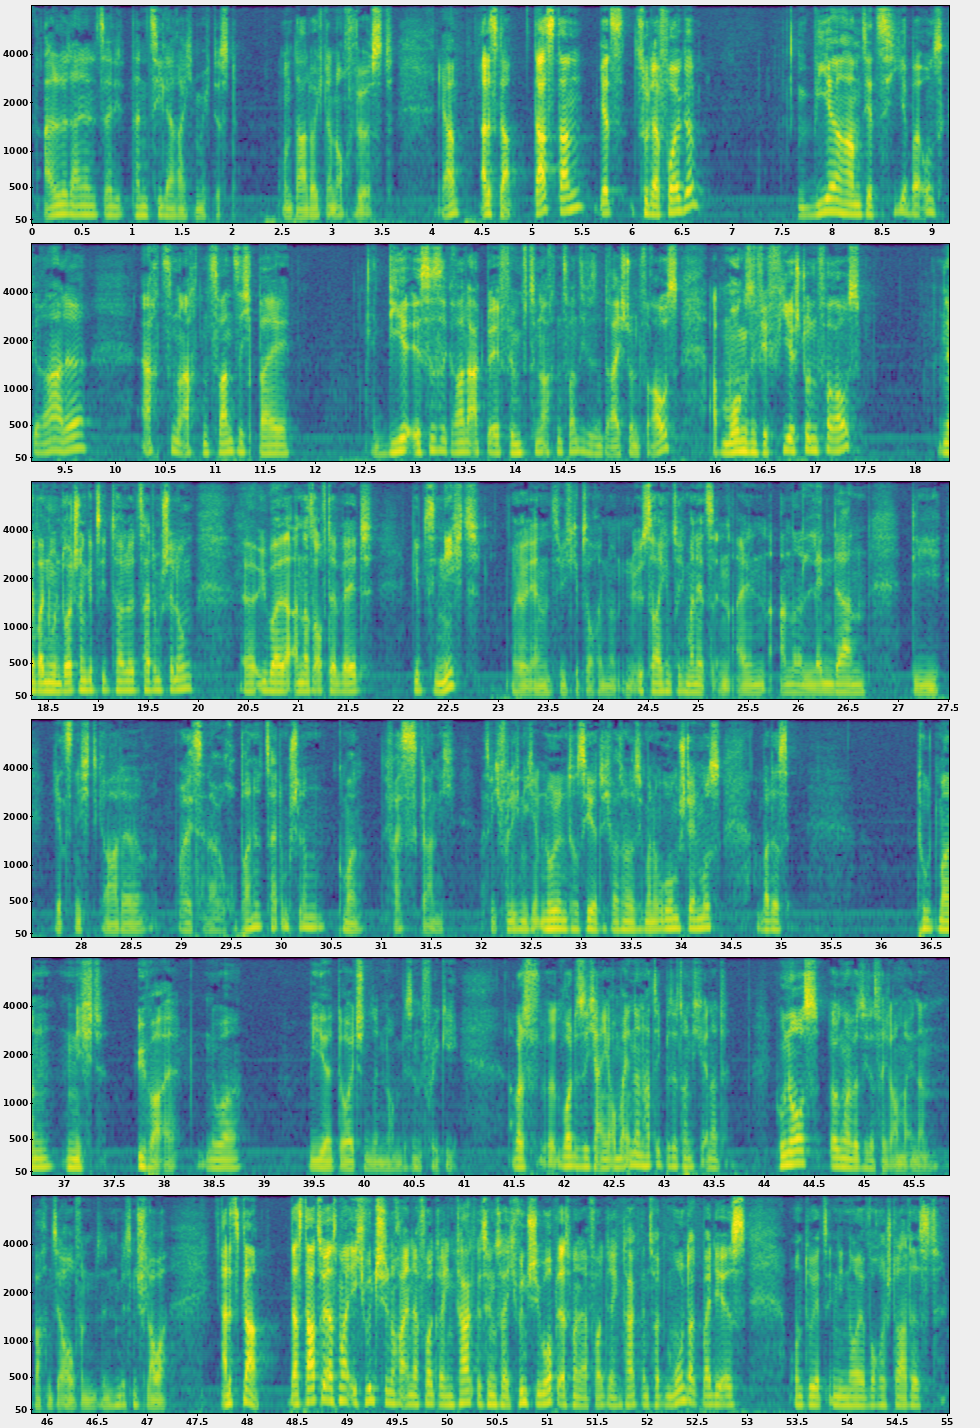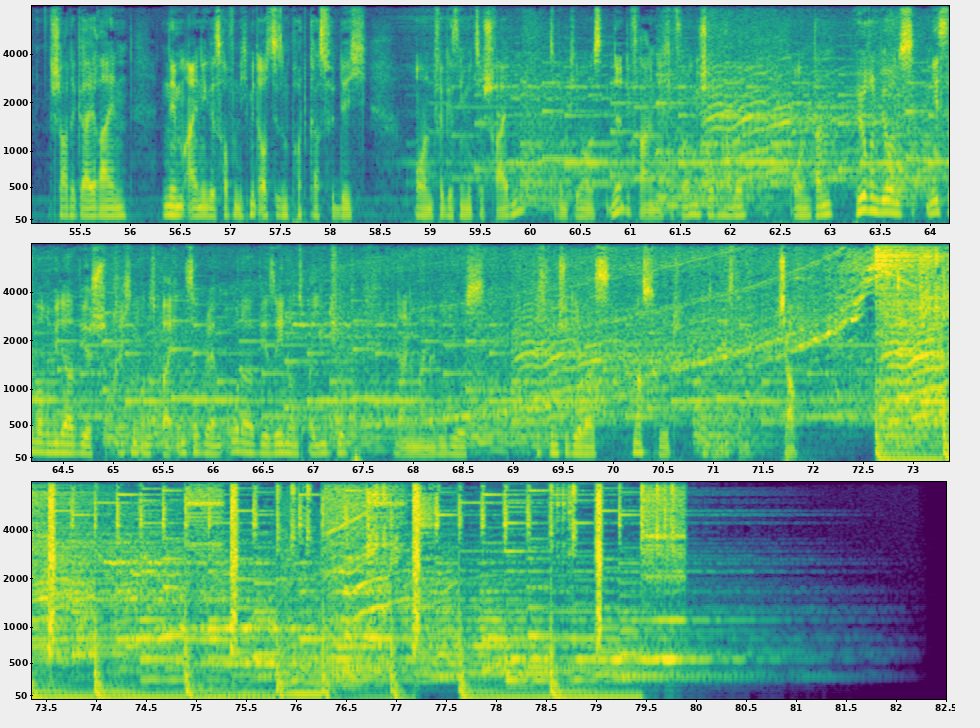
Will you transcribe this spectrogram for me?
alle deine, deine Ziele erreichen möchtest und dadurch dann auch wirst. Ja, alles klar. Das dann jetzt zu der Folge. Wir haben es jetzt hier bei uns gerade 18.28 Uhr bei dir ist es gerade aktuell 15.28 Uhr. Wir sind drei Stunden voraus. Ab morgen sind wir vier Stunden voraus. Ja, weil nur in Deutschland gibt es die Zeitumstellung. Äh, überall anders auf der Welt gibt es sie nicht. Oder, ja, natürlich gibt es auch in, in, Österreich und so. Ich meine jetzt in allen anderen Ländern, die jetzt nicht gerade. Oder ist in Europa eine Zeitumstellung? Guck mal, ich weiß es gar nicht was mich völlig nicht null interessiert. Ich weiß nur, dass ich meine Uhr umstellen muss, aber das tut man nicht überall. Nur wir Deutschen sind noch ein bisschen freaky. Aber das wollte sich eigentlich auch mal ändern, hat sich bis jetzt noch nicht geändert. Who knows? Irgendwann wird sich das vielleicht auch mal ändern. Wachen sie auf und sind ein bisschen schlauer. Alles klar. Das dazu erstmal. Ich wünsche dir noch einen erfolgreichen Tag, beziehungsweise ich wünsche dir überhaupt erstmal einen erfolgreichen Tag, wenn es heute Montag bei dir ist und du jetzt in die neue Woche startest. Starte geil rein. Nimm einiges hoffentlich mit aus diesem Podcast für dich und vergiss nicht mitzuschreiben zu dem Thema, was, ne, die Fragen, die ich hier vorhin gestellt habe. Und dann hören wir uns nächste Woche wieder. Wir sprechen uns bei Instagram oder wir sehen uns bei YouTube in einem meiner Videos. Ich wünsche dir was. Mach's gut und dann bis dann. Ciao.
